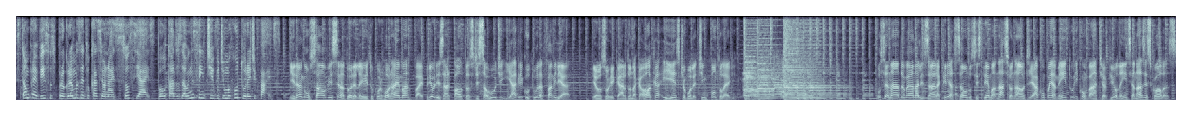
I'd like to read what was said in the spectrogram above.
Estão previstos programas educacionais e sociais voltados ao incentivo de uma cultura de paz. Irã Gonçalves, senador eleito por Roraima, vai priorizar pautas de saúde e agricultura familiar. Eu sou Ricardo Nacaoca e este é o Boletim Ponto Leg. O Senado vai analisar a criação do Sistema Nacional de Acompanhamento e Combate à Violência nas Escolas.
